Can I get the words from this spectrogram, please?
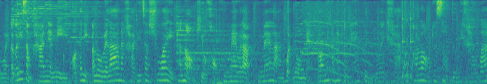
ด้วย แล้วก็ที่สำคัญเนี่ยมีออร์แกนิกอะโลเวล่านะคะ ที่จะช่วยถนอมผิวของคุณแม่เวลาคุณแม่ล้างขวดนมเนี่ยก็ไม่ทำให้ผิวแห้งตึงด้วยค่ะคุณพ่อลองมาทดสอบดูไหมคะว่า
